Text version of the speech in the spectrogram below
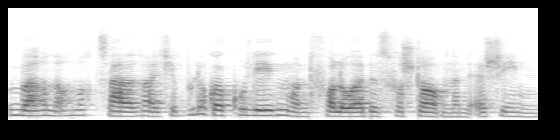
waren auch noch zahlreiche Bloggerkollegen und Follower des Verstorbenen erschienen.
